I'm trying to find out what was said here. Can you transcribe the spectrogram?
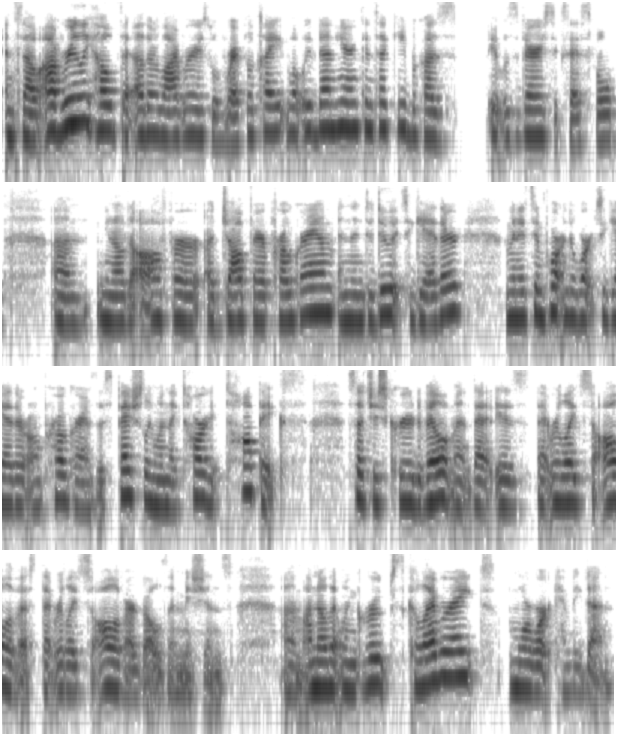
and so I really hope that other libraries will replicate what we've done here in Kentucky because it was very successful. Um, you know, to offer a job fair program and then to do it together. I mean, it's important to work together on programs, especially when they target topics such as career development that is that relates to all of us, that relates to all of our goals and missions. Um, I know that when groups collaborate, more work can be done.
